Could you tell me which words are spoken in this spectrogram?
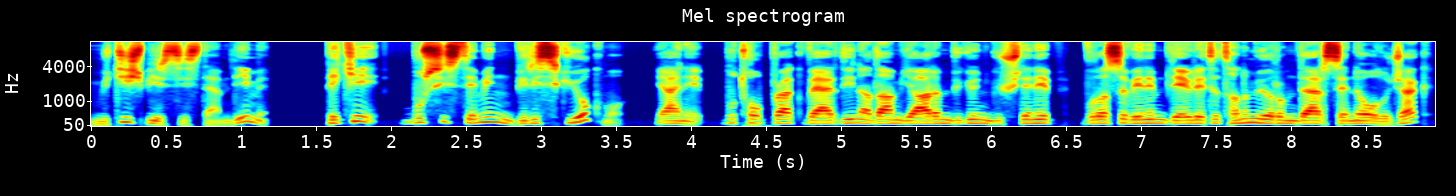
Müthiş bir sistem değil mi? Peki bu sistemin bir riski yok mu? Yani bu toprak verdiğin adam yarın bir gün güçlenip burası benim devleti tanımıyorum derse ne olacak?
